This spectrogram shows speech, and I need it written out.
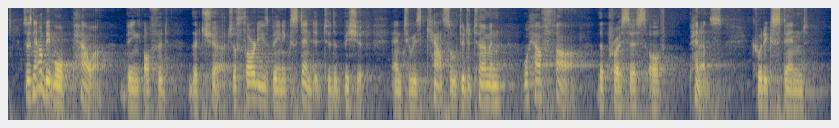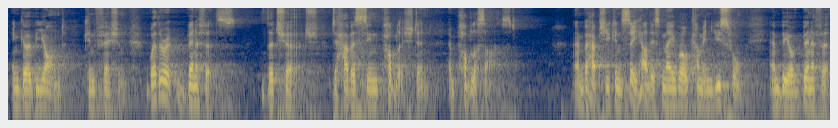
So there's now a bit more power being offered the church. Authority is being extended to the bishop and to his council to determine well, how far the process of penance could extend and go beyond confession, whether it benefits the church to have a sin published and, and publicised. And perhaps you can see how this may well come in useful and be of benefit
